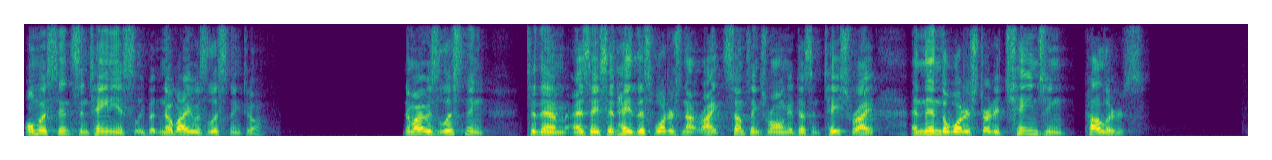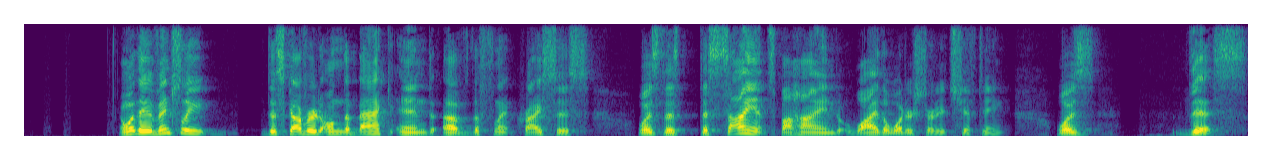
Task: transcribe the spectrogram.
almost instantaneously, but nobody was listening to them. Nobody was listening to them as they said, Hey, this water's not right. Something's wrong. It doesn't taste right. And then the water started changing colors. And what they eventually discovered on the back end of the Flint crisis was the, the science behind why the water started shifting was this.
